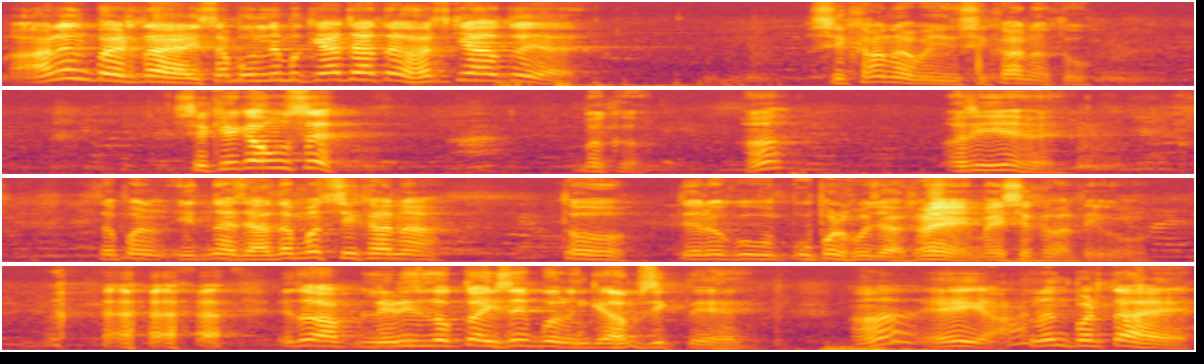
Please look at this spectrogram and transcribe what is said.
आनंद पढ़ता है ऐसा बोलने में क्या चाहता है? हर्ज क्या होता है? सिखाना भाई सिखाना तू। सीखेगा उनसे? हाँ? अरे ये है। तो पर इतना ज़्यादा मत सिखाना तो तेरे को ऊपर हो जाए मैं सिखाती हूँ। ये तो आप लेडीज़ लोग तो ऐसे ही बोलेंगे, हम सीखते हैं। हाँ ये आनंद पड़ता है।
